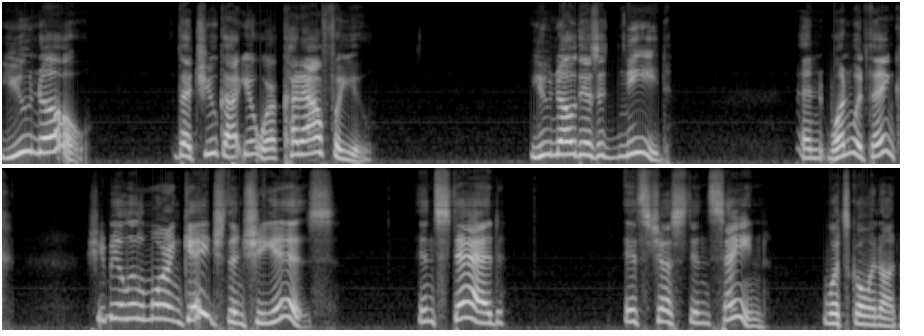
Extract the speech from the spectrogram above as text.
you know that you got your work cut out for you. You know there's a need. And one would think she'd be a little more engaged than she is. Instead, it's just insane what's going on.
